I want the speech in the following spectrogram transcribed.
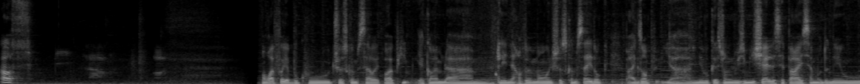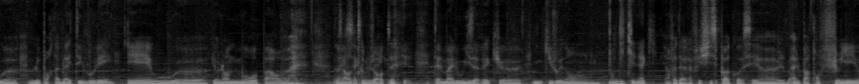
Os. En bref, ouais, il y a beaucoup de choses comme ça. Ouais. Ouais, puis il y a quand même l'énervement, les choses comme ça. Et donc, par exemple, il y a une évocation de Louise Michel. C'est pareil, c'est à un moment donné où euh, le portable a été volé et où euh, Yolande Moreau part euh, dans un truc genre Thelma et Louise avec une qui jouait dans, dans Dick et. Et en fait, elles réfléchissent pas, quoi. C'est, elles partent en furie.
